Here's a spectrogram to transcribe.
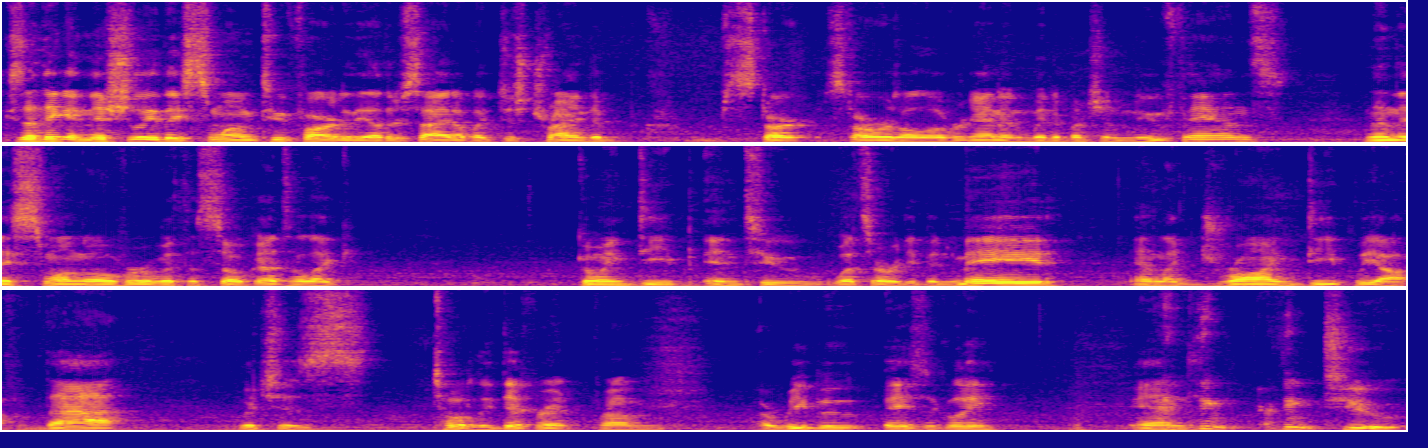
because I think initially they swung too far to the other side of like just trying to start Star Wars all over again and win a bunch of new fans and then they swung over with Ahsoka to like going deep into what's already been made and like drawing deeply off of that, which is totally different from a reboot, basically. And I think I think too.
